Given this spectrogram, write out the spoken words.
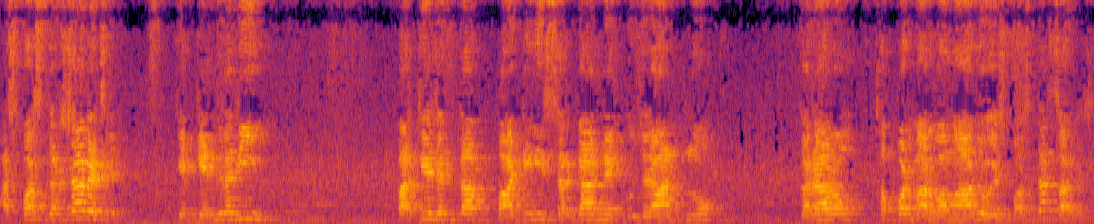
આ સ્પષ્ટ દર્શાવે છે કે કેન્દ્રની ભારતીય જનતા પાર્ટીની સરકારને ગુજરાતનો કરારો થપ્પડ મારવામાં આવ્યો એ સ્પષ્ટ દર્શાવે છે.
